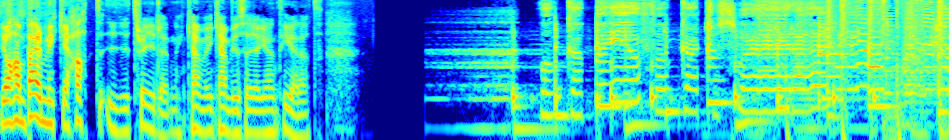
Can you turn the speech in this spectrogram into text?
Ja, han bär mycket hatt i trailern, kan vi, kan vi säga garanterat. Woke up and you forgot your sweater.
